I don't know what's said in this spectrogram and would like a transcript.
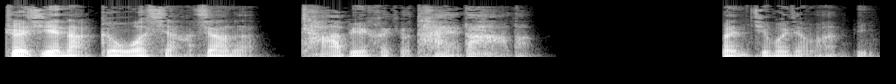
这些呢，跟我想象的差别可就太大了。本集播讲完毕。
